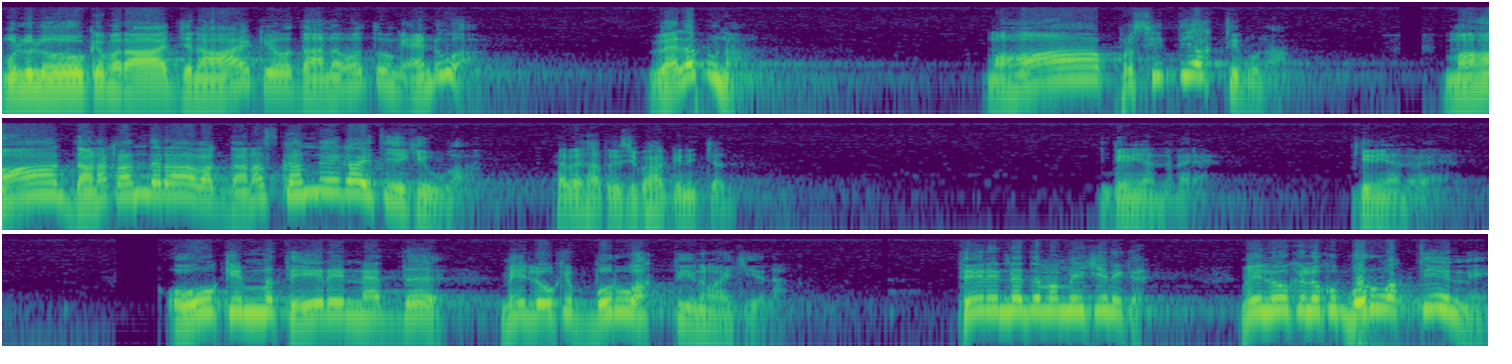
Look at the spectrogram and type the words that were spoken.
මුළු ලෝකෙම රාජ්‍යනායකයෝ ධනවතුන් ඇඩුවා. වැලපුනා. මහා ප්‍රසිද්ධියක් තිබුණා. මහා ධනකන්දරාවක් දනස්කන්දයක අයිතිය කිව්වා. හැබැ හත විසිභාගනිච්චද ගෙනියන්න බෑ. ගෙනියන්න බෑ. ඕකෙම්ම තේරෙන් නැද්ද? මේ ලෝකෙ බොරුවක් තියෙනවයි කියලා. තේරෙන් නැද ම මේ කියන එක? මේ ලෝකෙ ලොකු බොරුවක් තියෙන්නේ.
